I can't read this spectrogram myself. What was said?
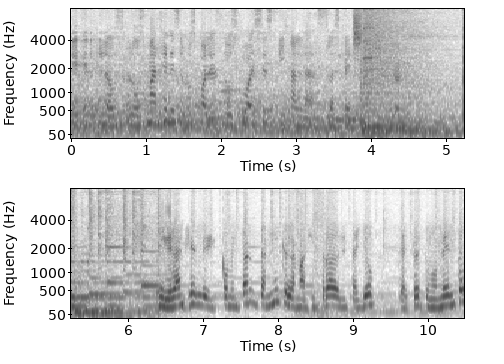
eh, los, los, márgenes en los cuales los jueces fijan las, las penas. Miguel Ángel, comentaron también que la magistrada detalló que hasta este momento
